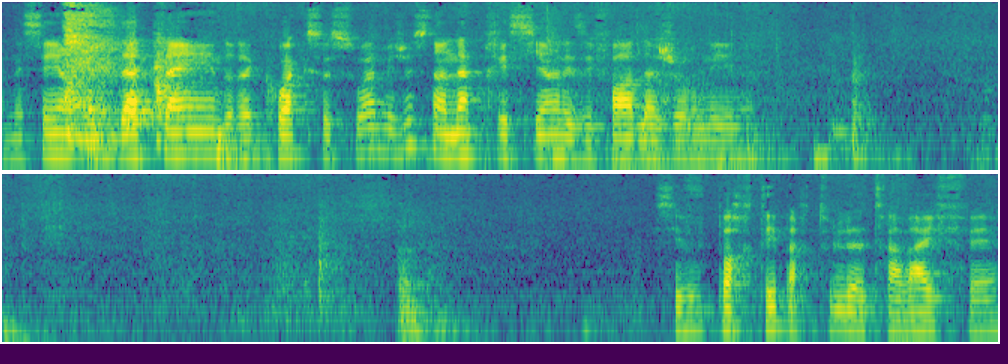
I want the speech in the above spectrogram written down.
En essayant d'atteindre quoi que ce soit, mais juste en appréciant les efforts de la journée. là. Si vous portez par tout le travail fait,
